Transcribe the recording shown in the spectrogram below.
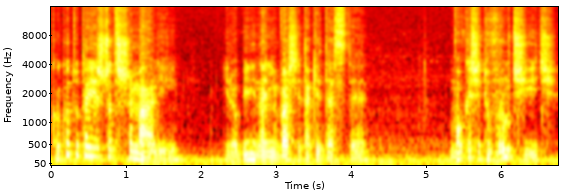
Kogo tutaj jeszcze trzymali i robili na nim właśnie takie testy? Mogę się tu wrócić.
